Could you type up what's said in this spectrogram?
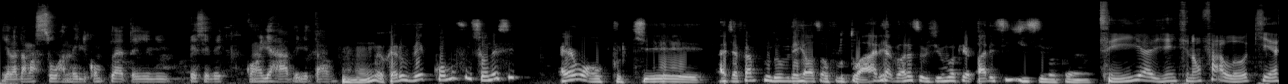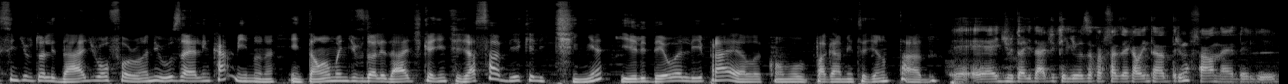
E ela dá uma surra nele completa e ele perceber quão errado ele tava. Uhum, eu quero ver como funciona esse Airwall, porque a gente já ficava com dúvida em relação a flutuar e agora surgiu uma que é parecidíssima com ela. Sim, e a gente não falou que essa individualidade o Alforone usa ela em caminho, né? Então é uma individualidade que a gente já sabia que ele tinha e ele deu ali para ela como pagamento adiantado. É, é a individualidade que ele usa para fazer aquela entrada triunfal, né? Dele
